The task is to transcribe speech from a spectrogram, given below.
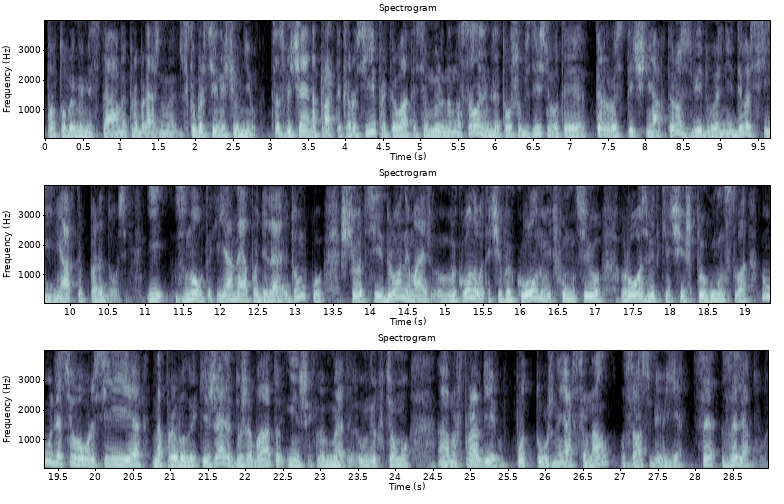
портовими містами прибережними з комерційних човнів. Це звичайна практика Росії прикриватися мирним населенням для того, щоб здійснювати терористичні акти, розвідувальні, диверсійні акти передосі. І знов таки я не поділяю думку, що ці дрони мають виконувати чи виконують функцію розвідки чи шпигунства. Ну для цього в Росії є на превеликий жаль дуже багато інших методів. У них в цьому а, насправді потужний арсенал засобів є. Це залякування.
